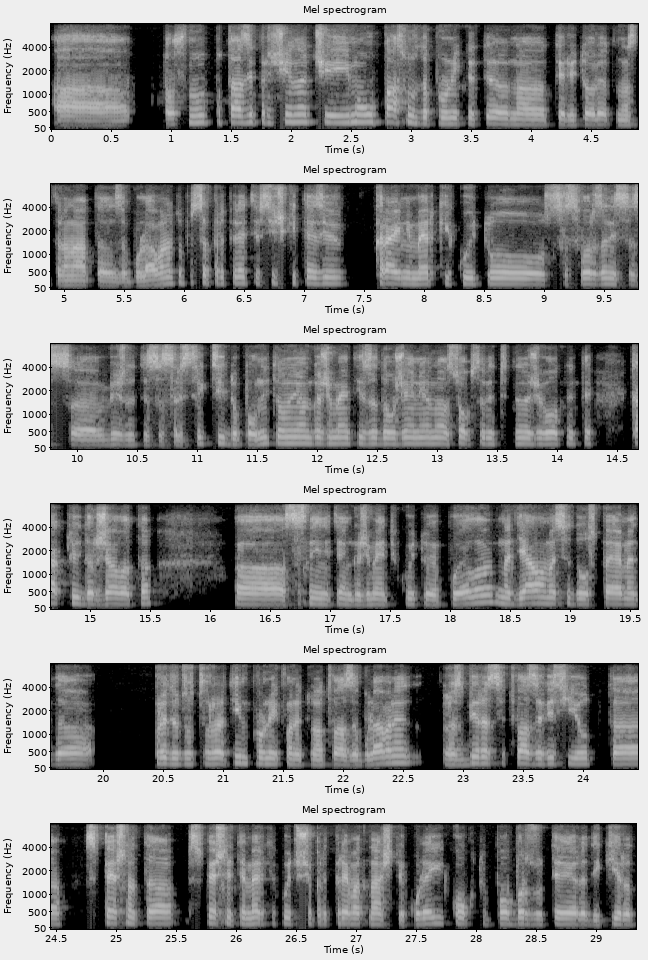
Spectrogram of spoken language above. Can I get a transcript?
А, точно по тази причина, че има опасност да проникне на територията на страната заболяването, са предприяти всички тези крайни мерки, които са свързани с, виждате, с рестрикции, допълнителни ангажименти и задължения на собствениците на животните, както и държавата а, с нейните ангажименти, които е поела. Надяваме се да успеем да предотвратим проникването на това заболяване. Разбира се, това зависи и от а, спешната, спешните мерки, които ще предприемат нашите колеги. Колкото по-бързо те радикират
